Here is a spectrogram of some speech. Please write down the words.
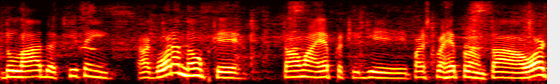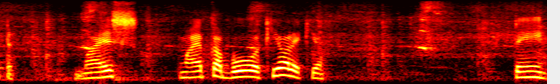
do lado aqui tem, agora não, porque tá uma época que de, parece que vai replantar a horta, mas uma época boa aqui, olha aqui, ó. Tem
